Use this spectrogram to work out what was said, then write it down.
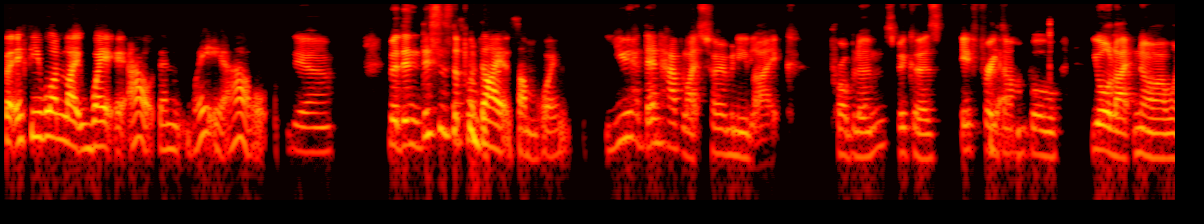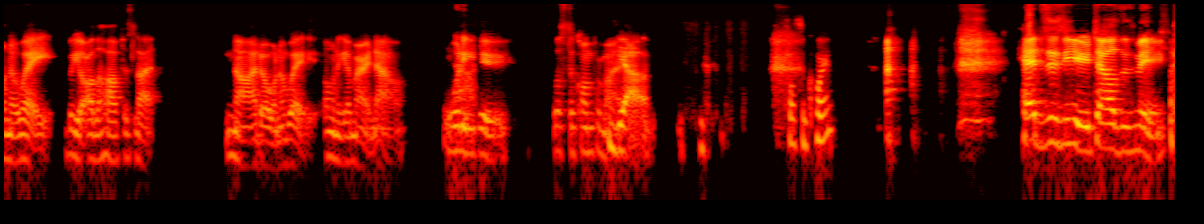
But if you want like wait it out, then wait it out. yeah. But then this is the problem. die at some point. you then have like so many like problems because if for Yeah. example you're like no i want to wait but your other half is like no i don't want to wait i want to get married now what do you do what's the compromise Yeah. Toss a coin. Heads is you, tails is me.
